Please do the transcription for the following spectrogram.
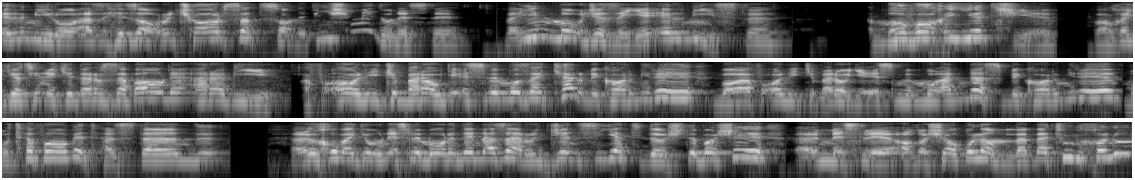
علمی رو از 1400 سال پیش می‌دونسته و این معجزه علمی است اما واقعیت چیه؟ واقعیت اینه که در زبان عربی افعالی که برای اسم مذکر به کار میره با افعالی که برای اسم مؤنث به کار میره متفاوت هستند خب اگه اون اسم مورد نظر جنسیت داشته باشه مثل آقا شاغلام و بتول خانم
